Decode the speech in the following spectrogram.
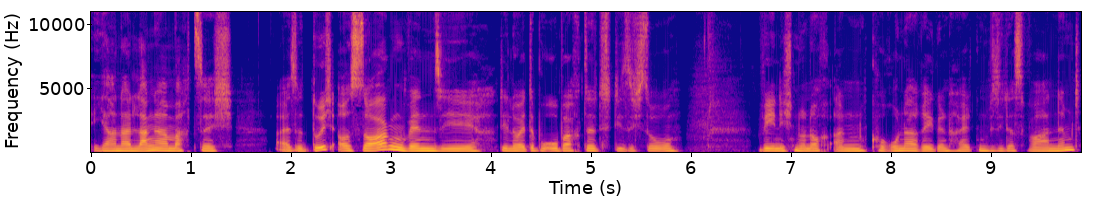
Jana Langer macht sich also durchaus Sorgen, wenn sie die Leute beobachtet, die sich so wenig nur noch an Corona-Regeln halten, wie sie das wahrnimmt.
